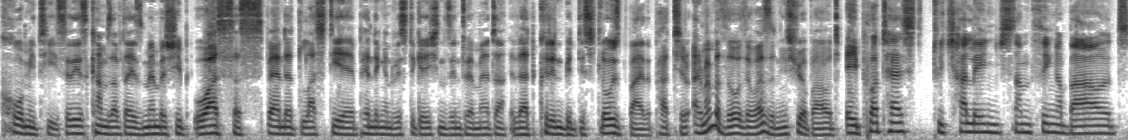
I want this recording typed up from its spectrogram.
Committee. So this comes after his membership was suspended last year pending investigations into a matter that couldn't be disclosed by the party. I remember though there was an issue about a protest to challenge something about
